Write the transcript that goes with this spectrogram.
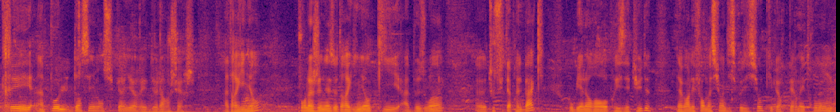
Créer un pôle d'enseignement supérieur et de la recherche à Draguignan, pour la jeunesse de Draguignan qui a besoin euh, tout de suite après le bac, ou bien alors en reprise d'études, d'avoir les formations à disposition qui leur permettront bah,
